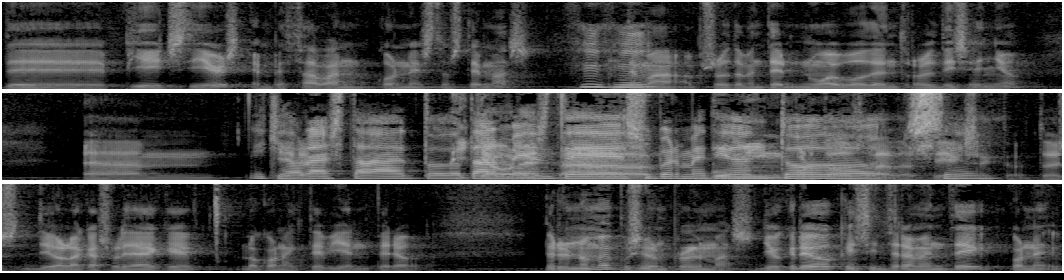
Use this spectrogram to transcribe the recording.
de PhDers empezaban con estos temas, un tema absolutamente nuevo dentro del diseño. em, Y que era- está y que ahora totalmente está súper metido en por todo. todos lados, sí, sí. exacto. Entonces dio la casualidad de que lo conecté bien, pero, pero no me pusieron problemas. Yo creo que, sinceramente, con- e,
